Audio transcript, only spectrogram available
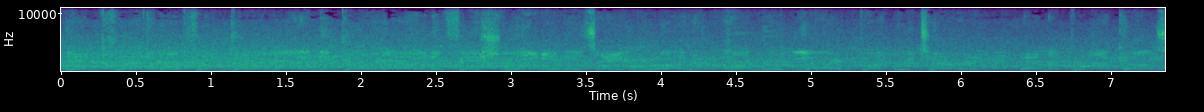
Incredible from goal line to goal line. Officially, it is a 100-yard punt return. And the Broncos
